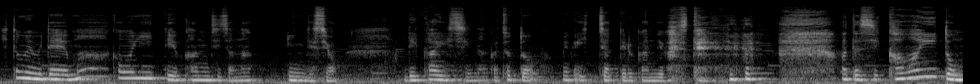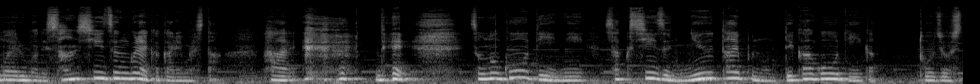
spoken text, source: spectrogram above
一目見てまあ可愛いっていう感じじゃないんですよ。でかいしなんかちょっと目がいっちゃってる感じがして。私可愛いと思えるまで3シーズンぐらいかかりました。はい。でそのゴーディーに昨シーズンニュータイプのデカゴーディーが登場し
